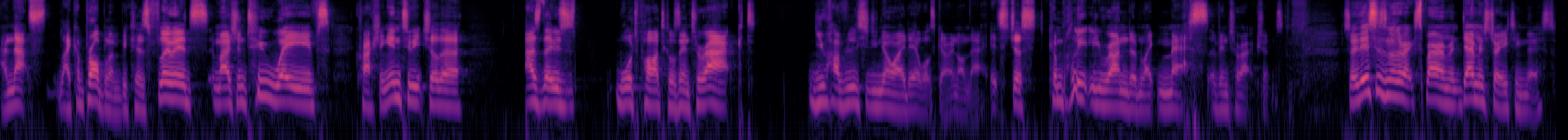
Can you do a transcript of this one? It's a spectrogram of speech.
And that's like a problem because fluids, imagine two waves crashing into each other. As those water particles interact, you have literally no idea what's going on there. It's just completely random, like mess of interactions. So this is another experiment demonstrating this.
